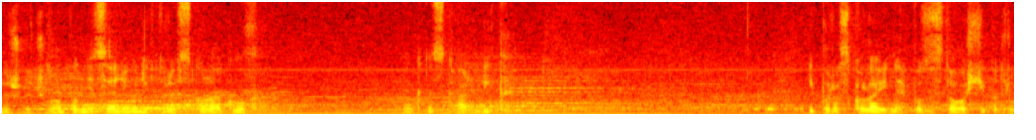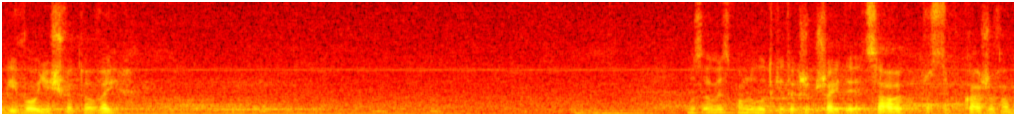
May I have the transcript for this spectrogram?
Już wyczuwam podniecenie u niektórych z kolegów. Piękny skarbik. I po raz kolejny pozostałości po II wojnie światowej. Muzeum jest malutkie, także przejdę je całe, po prostu pokażę Wam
